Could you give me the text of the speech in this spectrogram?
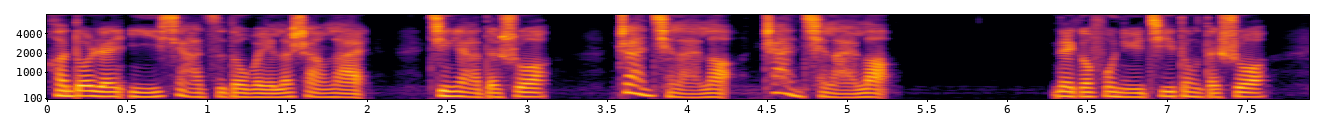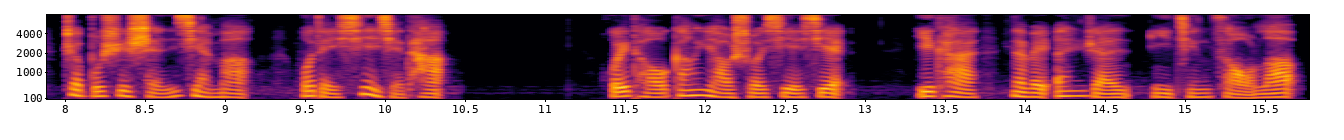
很多人一下子都围了上来，惊讶地说：“站起来了，站起来了！”那个妇女激动地说：“这不是神仙吗？我得谢谢他。”回头刚要说谢谢，一看那位恩人已经走了。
